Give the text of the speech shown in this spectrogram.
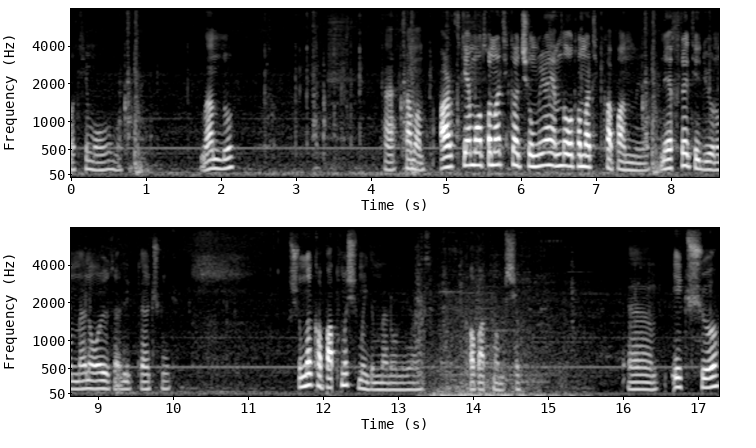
Bakayım oldu mu? Lan dur. Ha tamam. Artık hem otomatik açılmıyor hem de otomatik kapanmıyor. Nefret ediyorum ben o özellikten çünkü. Şunu kapatmış mıydım ben onu ya? Kapatmamışım. Ee, ilk şu.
